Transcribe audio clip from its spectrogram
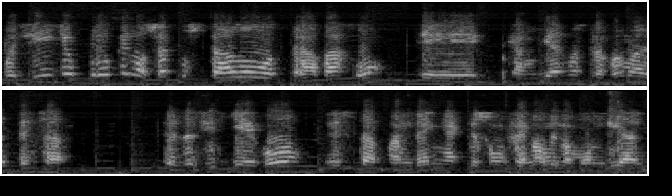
Pues sí, yo creo que nos ha costado trabajo eh, cambiar nuestra forma de pensar. Es decir, llegó esta pandemia que es un fenómeno mundial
